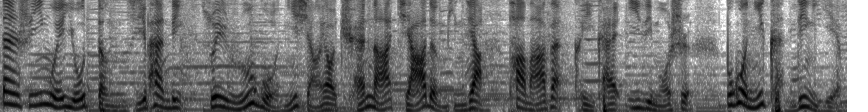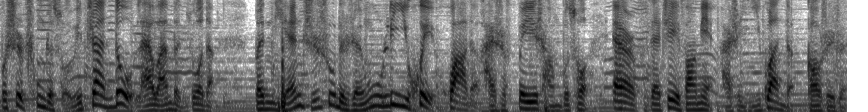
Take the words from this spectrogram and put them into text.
但是因为有等级判定，所以如果你想要全拿甲等评价，怕麻烦可以开 Easy 模式，不过你肯定也不是冲着所谓战斗来玩本作的。本田直树的人物立绘画的还是非常不错，Elf 在这方面还是一贯的高水准。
